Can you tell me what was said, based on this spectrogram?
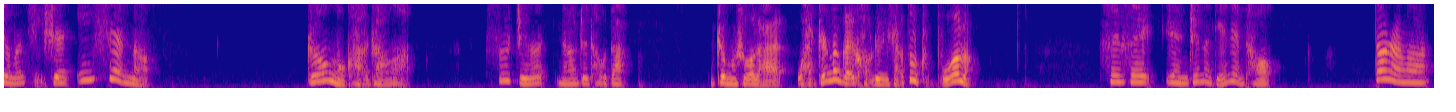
就能跻身一线呢。这么夸张啊？苏哲挠着头道：“这么说来，我还真的该考虑一下做主播了。”菲菲认真的点点头，当然了，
